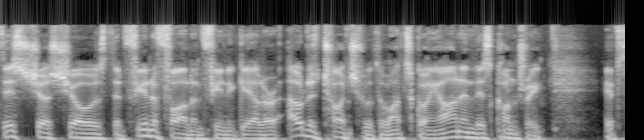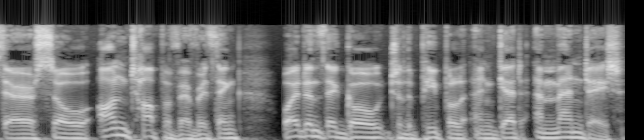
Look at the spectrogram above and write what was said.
This just shows that Fianna Fáil and Fine Gael are out of touch with what's going on in this country. If they're so on top of everything, why don't they go to the people and get a mandate?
